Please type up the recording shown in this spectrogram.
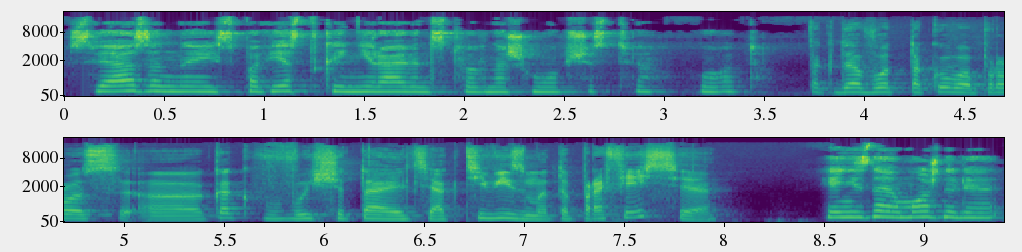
связанный с повесткой неравенства в нашем обществе. Вот. Тогда вот такой вопрос. А, Как вы считаете, активизм – это профессия? Я не знаю, можно ли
